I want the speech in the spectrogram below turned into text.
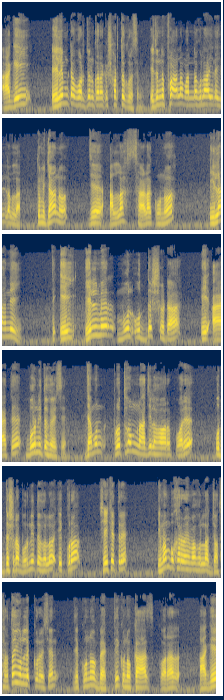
আগেই এলেমটা অর্জন করাকে শর্ত করেছেন। এই জন্য ফা আলাম আন্নাহুল্লাহ তুমি জানো যে আল্লাহ ছাড়া কোনো ইলাহ নেই। তো এই এলমের মূল উদ্দেশ্যটা এই আয়াতে বর্ণিত হয়েছে। যেমন প্রথম নাজিল হওয়ার পরে উদ্দেশ্যটা বর্ণিত হলো ইকরা সেই ক্ষেত্রে ইমাম বুখার রহমাহুল্লাহ যথার্থই উল্লেখ করেছেন যে কোনো ব্যক্তি কোনো কাজ করার আগে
